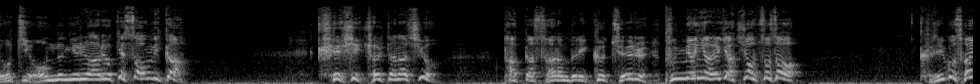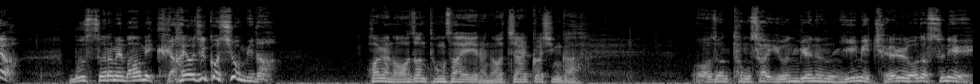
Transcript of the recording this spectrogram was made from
어찌 없는 일을 아렸겠사옵니까? 쾌히 결단하시오. 바깥 사람들이 그 죄를 분명히 알게 하시옵소서. 그리고서야 무사람의 마음이 쾌하여질 것이옵니다. 화면 어전통사의 일은 어찌할 것인가? 어전통사 윤계는 이미 죄를 얻었으니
